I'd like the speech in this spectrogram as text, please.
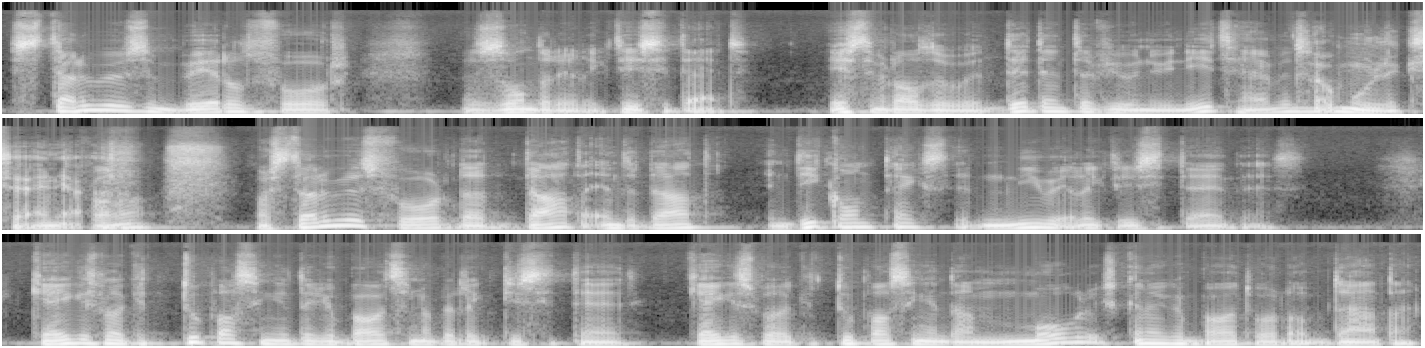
stellen we eens een wereld voor zonder elektriciteit. Eerst en vooral zullen we dit interview nu niet hebben. Het zou moeilijk zijn, ja. Maar stellen we eens voor dat data inderdaad in die context een nieuwe elektriciteit is. Kijk eens welke toepassingen er gebouwd zijn op elektriciteit. Kijk eens welke toepassingen dan mogelijk kunnen gebouwd worden op data.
